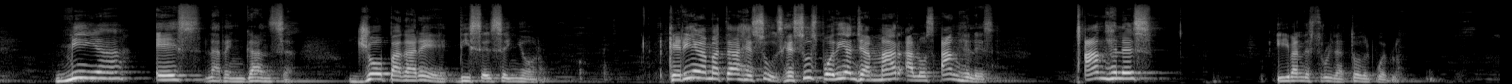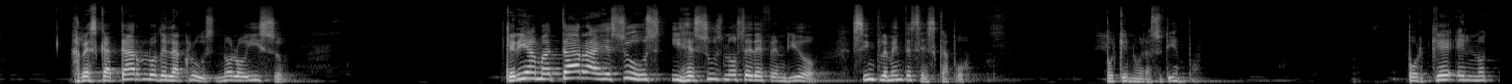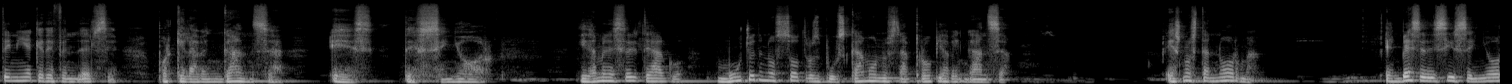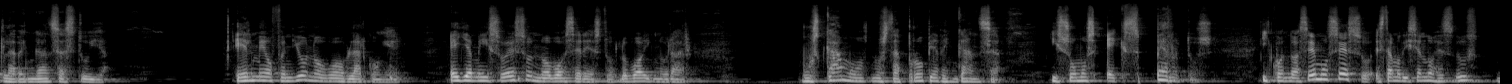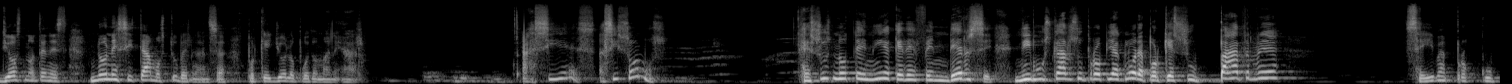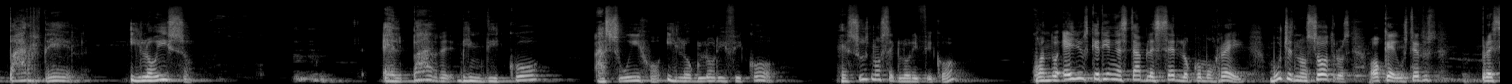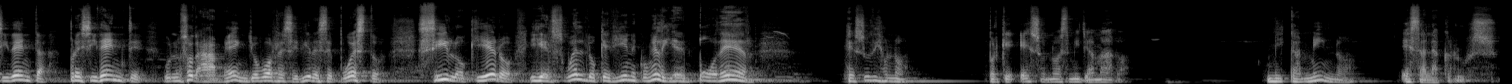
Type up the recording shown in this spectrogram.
mía es la venganza. Yo pagaré, dice el Señor. Querían matar a Jesús. Jesús podían llamar a los ángeles. Ángeles iban a destruir a todo el pueblo. Rescatarlo de la cruz, no lo hizo. Quería matar a Jesús y Jesús no se defendió, simplemente se escapó, porque no era su tiempo. ¿Por qué él no tenía que defenderse? Porque la venganza es del Señor. Y déjame decirte algo, muchos de nosotros buscamos nuestra propia venganza. Es nuestra norma. En vez de decir, Señor, la venganza es tuya. Él me ofendió, no voy a hablar con él. Ella me hizo eso, no voy a hacer esto, lo voy a ignorar. Buscamos nuestra propia venganza y somos expertos. Y cuando hacemos eso, estamos diciendo Jesús, Dios no tenés, no necesitamos tu venganza porque yo lo puedo manejar. Así es, así somos. Jesús no tenía que defenderse ni buscar su propia gloria porque su Padre se iba a preocupar de él y lo hizo el Padre vindicó a su Hijo y lo glorificó. Jesús no se glorificó. Cuando ellos querían establecerlo como rey, muchos de nosotros, ok, usted es presidenta, presidente, nosotros, amén, yo voy a recibir ese puesto, sí lo quiero, y el sueldo que viene con él, y el poder. Jesús dijo, no, porque eso no es mi llamado. Mi camino es a la cruz.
